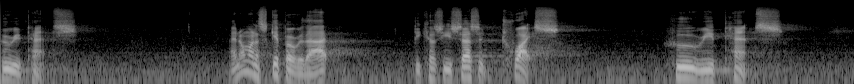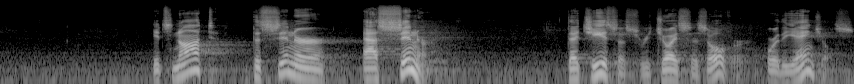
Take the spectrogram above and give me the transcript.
who repents. I don't want to skip over that because he says it twice who repents. It's not the sinner as sinner that Jesus rejoices over, or the angels.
